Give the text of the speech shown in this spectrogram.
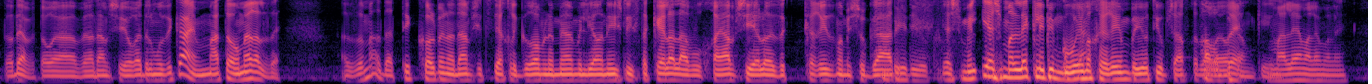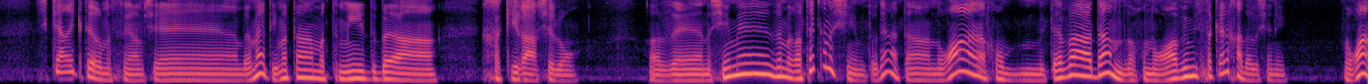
אתה יודע, בתור הבן אדם שיורד על מוזיקאים, מה אתה אומר על זה? אז הוא אומר, לדעתי כל בן אדם שהצליח לגרום ל-100 מיליון איש להסתכל עליו, הוא חייב שיהיה לו איזה כריזמה משוגעת. בדיוק. יש, מיל, יש מלא קליפים גרועים כן. אחרים ביוטיוב שאף אחד לא רואה הרבה, אותם, כאילו. מלא מלא מלא. יש קרקטר מסוים שבאמת, אם אתה מתמיד בחקירה שלו, אז אה, אנשים, אה, זה מרתק אנשים, אתה יודע, אתה נורא, אנחנו, מטבע האדם, אנחנו נורא אוהבים להסתכל אחד על השני. נורא.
